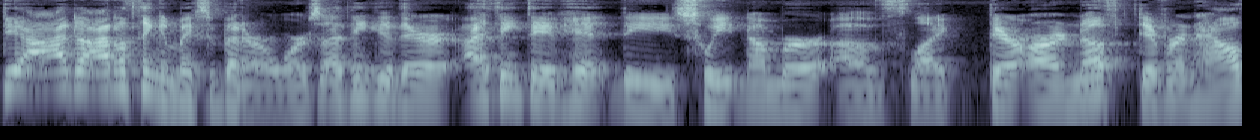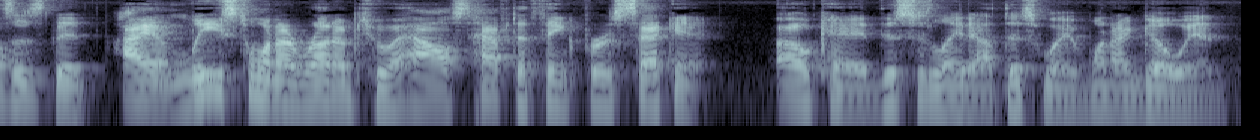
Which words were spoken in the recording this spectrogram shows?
Yeah, I don't, I don't think it makes it better or worse. I think they're, I think they've hit the sweet number of like there are enough different houses that I at least when I run up to a house have to think for a second. Okay, this is laid out this way when I go in.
